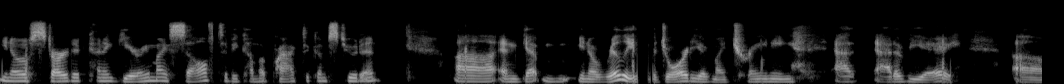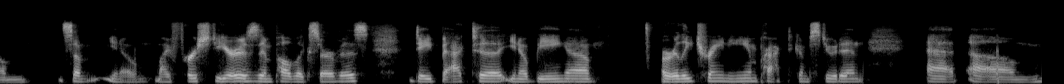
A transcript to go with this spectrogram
you know, started kind of gearing myself to become a practicum student uh, and get, you know, really the majority of my training at, at a VA. Um, some, you know, my first years in public service date back to, you know, being a early trainee and practicum student at um,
